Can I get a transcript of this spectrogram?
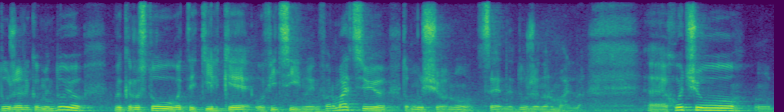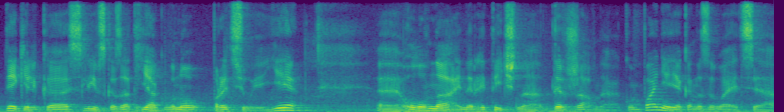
дуже рекомендую використовувати тільки офіційну інформацію, тому що ну, це не дуже нормально. Е, Хочу декілька слів сказати, як воно працює. Є е, головна енергетична державна компанія, яка називається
